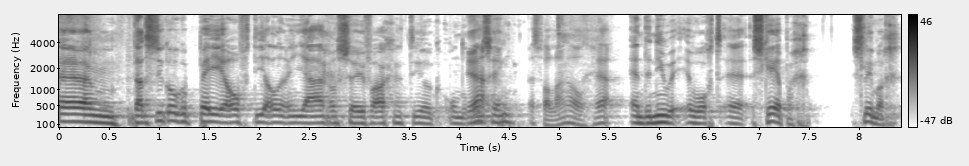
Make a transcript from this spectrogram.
Um, dat is natuurlijk ook een payoff die al een jaar of 7, 8 natuurlijk onder ja, ons hing. best wel lang al, ja. En de nieuwe wordt uh, scherper, slimmer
